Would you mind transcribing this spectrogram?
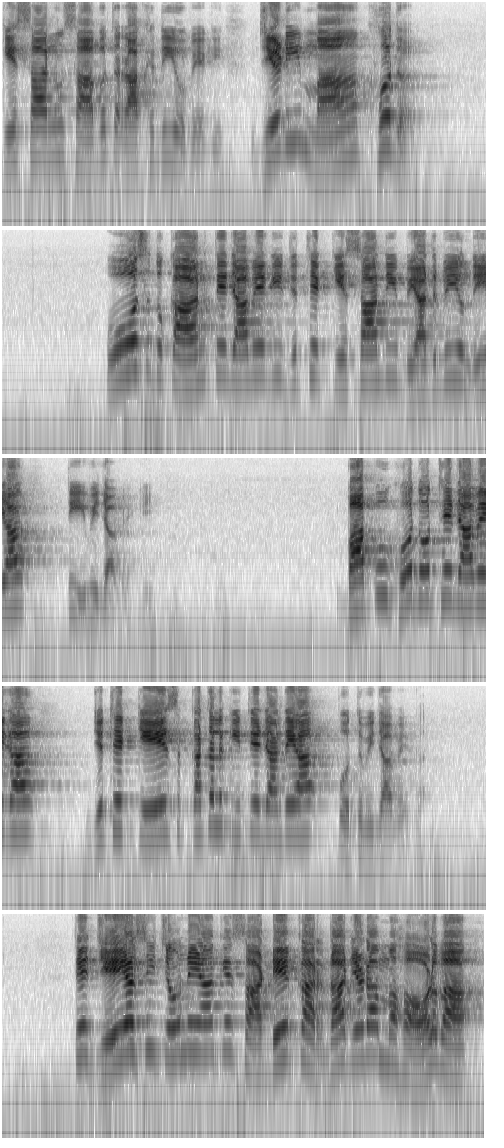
ਕੇਸਾਂ ਨੂੰ ਸਾਬਤ ਰੱਖਦੀ ਹੋਵੇਗੀ। ਜਿਹੜੀ ਮਾਂ ਖੁਦ ਉਸ ਦੁਕਾਨ ਤੇ ਜਾਵੇਗੀ ਜਿੱਥੇ ਕੇਸਾਂ ਦੀ ਬੇਅਦਬੀ ਹੁੰਦੀ ਆ, ਧੀ ਵੀ ਜਾਵੇਗੀ। ਬਾਪੂ ਖੁਦ ਉੱਥੇ ਜਾਵੇਗਾ, ਜਿੱਥੇ ਕੇਸ ਕਤਲ ਕੀਤੇ ਜਾਂਦੇ ਆ, ਪੁੱਤ ਵੀ ਜਾਵੇਗਾ। ਤੇ ਜੇ ਅਸੀਂ ਚਾਹੁੰਦੇ ਆ ਕਿ ਸਾਡੇ ਘਰ ਦਾ ਜਿਹੜਾ ਮਾਹੌਲ ਵਾ,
